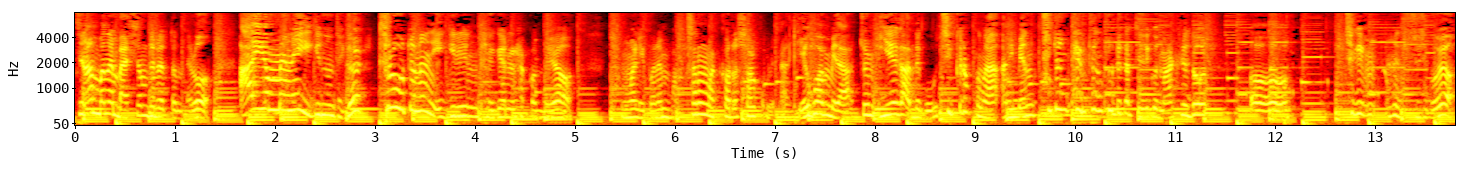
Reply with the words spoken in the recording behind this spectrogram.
지난번에 말씀드렸던 대로 아이언맨이 이기는 대결, 트로오돈이 이기는 대결을 할 건데요. 정말 이번엔 막상 막하로 싸울 겁니다. 예고합니다. 좀 이해가 안 되고 시끄럽거나 아니면 푸든 탱탱 소리가 들리거나 그래도 어 책임해 주시고요.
